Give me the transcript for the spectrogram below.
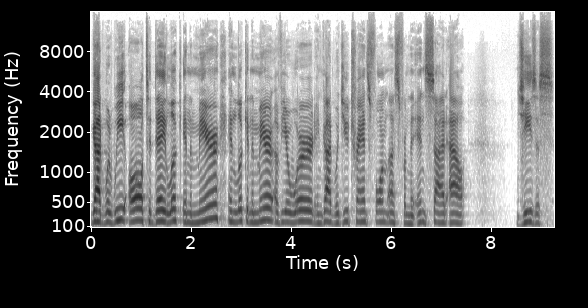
God, would we all today look in the mirror and look in the mirror of your word? And God, would you transform us from the inside out? Jesus,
